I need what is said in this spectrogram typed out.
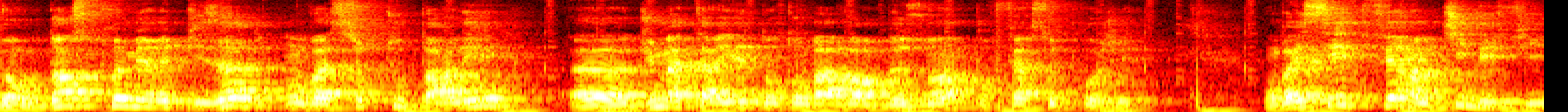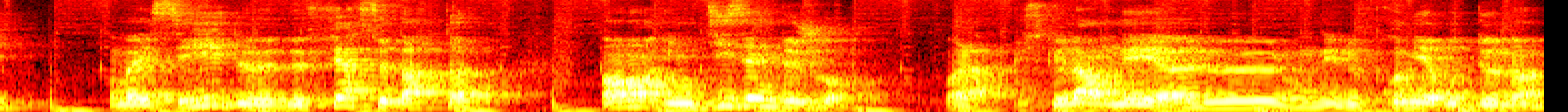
Donc dans ce premier épisode, on va surtout parler euh, du matériel dont on va avoir besoin pour faire ce projet. On va essayer de faire un petit défi. On va essayer de, faire ce bar top en une dizaine de jours. Voilà, puisque là on est, euh, le, on est le 1er août demain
